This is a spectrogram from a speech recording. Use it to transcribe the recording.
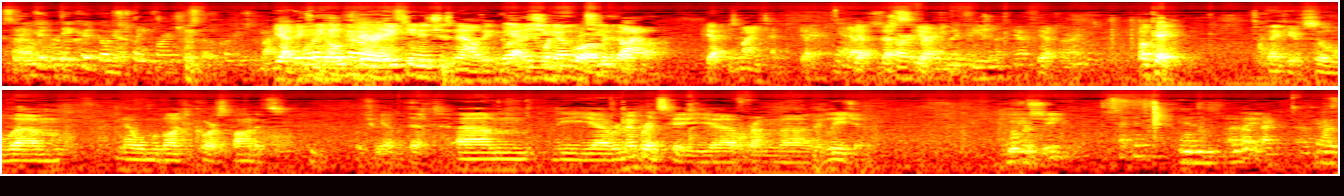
So they could, they could go to twenty-four inches though, according to the bylaw? Yeah, they Well, can they go, can go- they're at 18 inches now, they can go Yeah, to they should 24 go to the without. bylaw, Yeah, is my intent. yeah, Yeah. yeah, that's, Sorry for yeah. any confusion. Yeah. Okay, thank you. So um, now we'll move on to correspondence, which we have a bit. Um, The uh, Remembrance Day uh, from uh, the Legion. Move receipt Second? and, I, I, what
